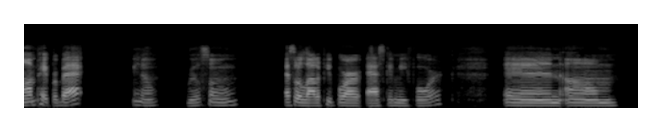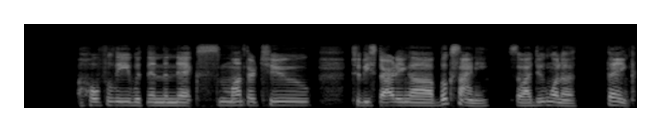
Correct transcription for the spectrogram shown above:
on paperback, you know, real soon. That's what a lot of people are asking me for. And um hopefully within the next month or two to be starting a book signing. So I do want to thank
